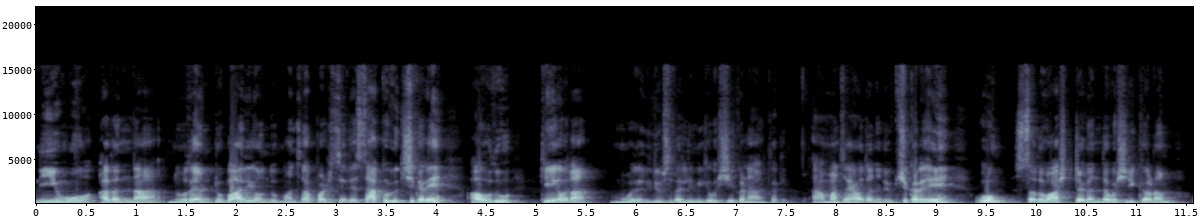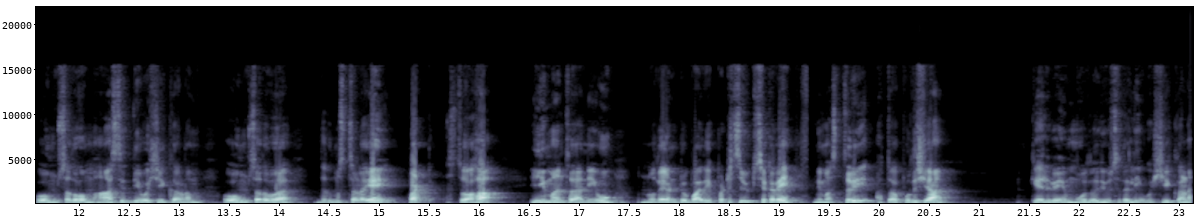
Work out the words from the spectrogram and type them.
ನೀವು ಅದನ್ನು ನೂರ ಎಂಟು ಬಾರಿ ಒಂದು ಮಂತ್ರ ಪಡಿಸಿದರೆ ಸಾಕು ವೀಕ್ಷಕರೇ ಅವರು ಕೇವಲ ಮೂರನೇ ದಿವಸದಲ್ಲಿ ನಿಮಗೆ ವಶೀಕರಣ ಆಗ್ತದೆ. ಆ ಮಂತ್ರ ಯಾವುದಂದ್ರೆ ವೀಕ್ಷಕರೇ? ಓಂ ಸರ್ವ ಅಷ್ಟಗಂಧ ವಶೀಕರಣಂ, ಓಂ ಸರ್ವ ಮಹಾಸಿದ್ಧಿ ವಶೀಕರಣಂ, ಓಂ ಸರ್ವ ಧರ್ಮಸ್ಥಳಯೇ ಪಟ್ ಸ್ವಹ. ಈ ಮಂತ್ರ ನೀವು ನೂರ ಎಂಟು ಬಾರಿ ಪಠಿಸಿ ವೀಕ್ಷಕರೇ, ನಿಮ್ಮ ಸ್ತ್ರೀ ಅಥವಾ ಪುರುಷ ಕೆಲವೇ ಮೂರು ದಿವಸದಲ್ಲಿ ವಶೀಕರಣ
